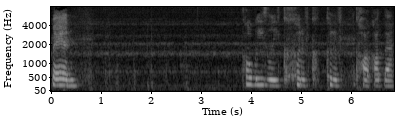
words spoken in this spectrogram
Man. Cole Beasley could have could have caught caught that.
